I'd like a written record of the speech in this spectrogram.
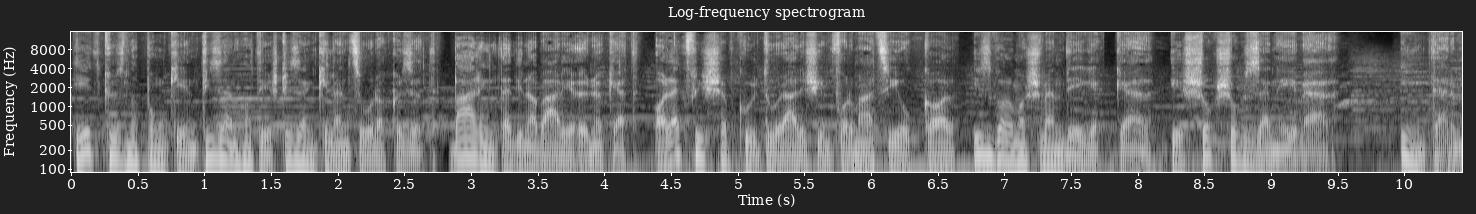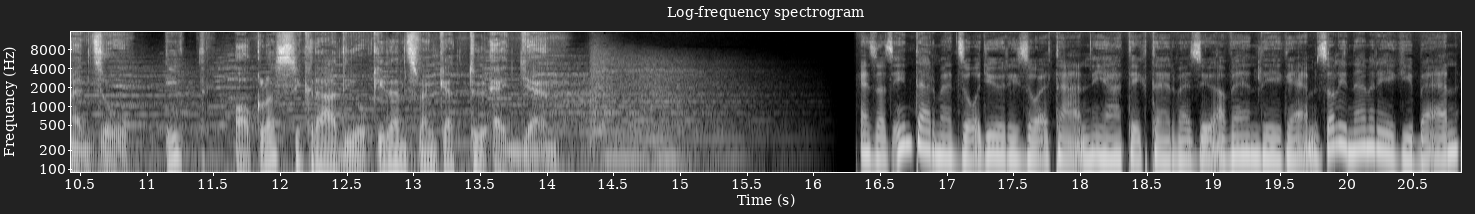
Hétköznaponként 16 és 19 óra között Bálint Edina várja Önöket a legfrissebb kulturális információkkal, izgalmas vendégekkel és sok-sok zenével. Intermezzo. Itt a Klasszik Rádió 92.1-en. Ez az Intermezzo Győri Zoltán játéktervező a vendégem. Zoli nem régiben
